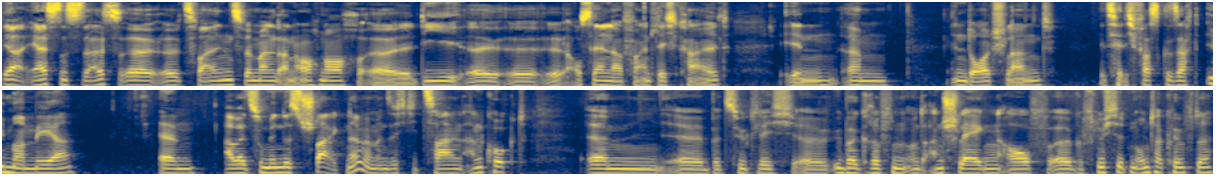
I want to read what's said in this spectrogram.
Ja, erstens das, äh, äh, zweitens, wenn man dann auch noch äh, die äh, äh, Ausländerfeindlichkeit in, ähm, in Deutschland, jetzt hätte ich fast gesagt, immer mehr, ähm, aber zumindest steigt, ne? wenn man sich die Zahlen anguckt ähm, äh, bezüglich Übergriffen und Anschlägen auf Geflüchtetenunterkünfte. Ähm,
